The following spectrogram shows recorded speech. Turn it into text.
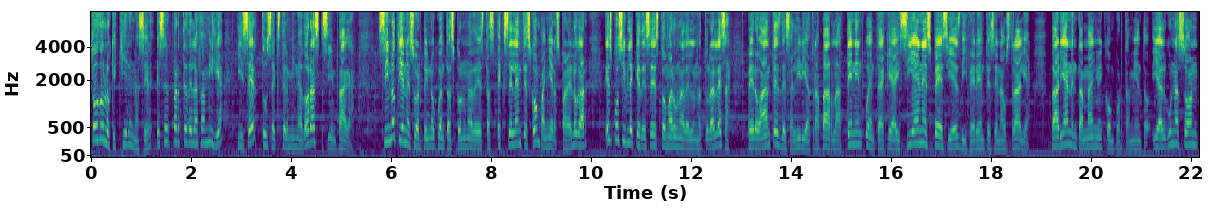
Todo lo que quieren hacer es ser parte de la familia y ser tus exterminadoras sin paga. Si no tienes suerte y no cuentas con una de estas excelentes compañeras para el hogar, es posible que desees tomar una de la naturaleza, pero antes de salir y atraparla, ten en cuenta que hay 100 especies diferentes en Australia. Varían en tamaño y comportamiento, y algunas son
